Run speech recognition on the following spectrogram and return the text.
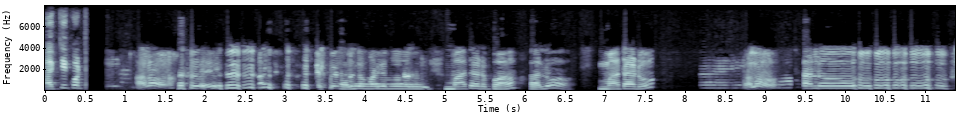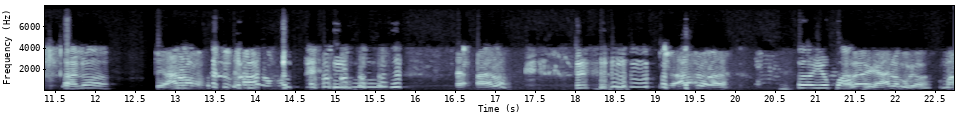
ಅಕ್ಕಿ ಕೊಟ್ಟ ಹಲೋ ಹಲೋ ಮಾತಾಡಪ್ಪ ಹಲೋ ಮಾತಾಡು ಹಲೋ ಹಲೋ ಹಲೋ ಯಾರು ಯಾರು ಯಾರು ಯಾರು ಅಯ್ಯೋ ಪಾಪ ಅಲ್ಲ ಯಾರು ನಮಗ ಮಾ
